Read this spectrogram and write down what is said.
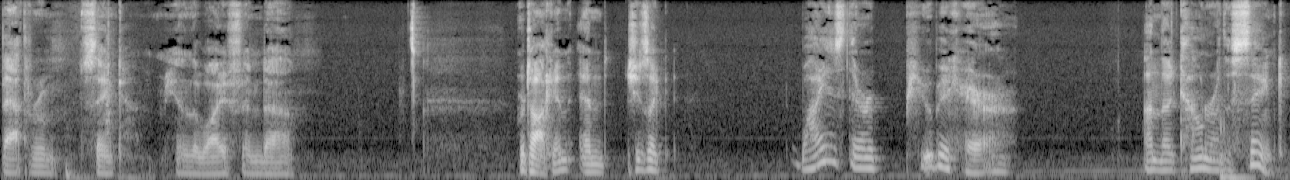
bathroom sink, me and the wife, and uh, we're talking, and she's like, Why is there pubic hair on the counter of the sink?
